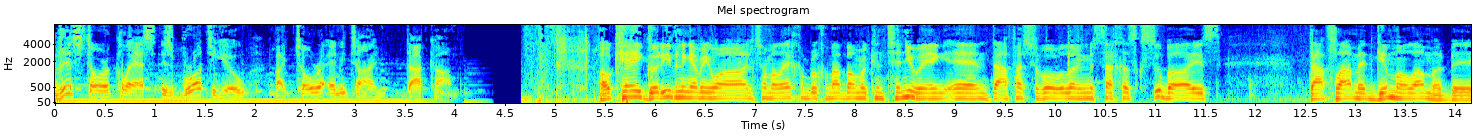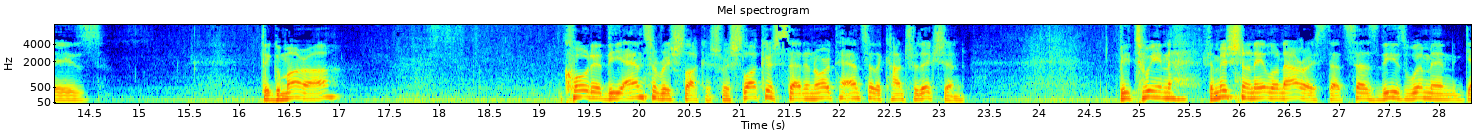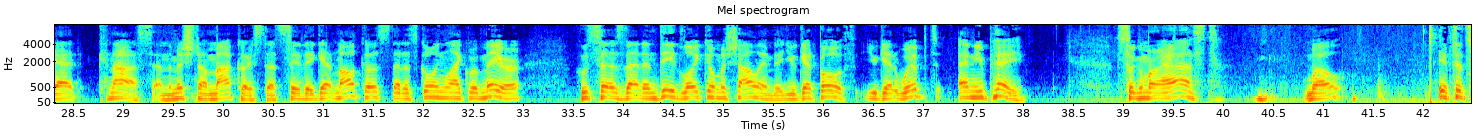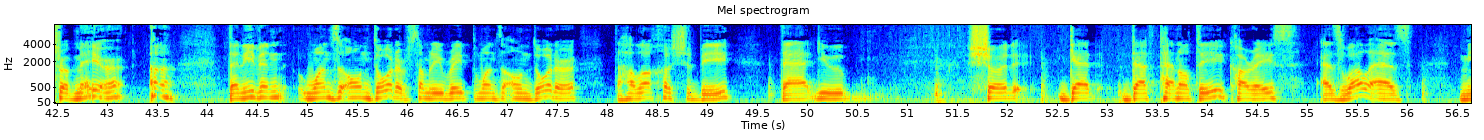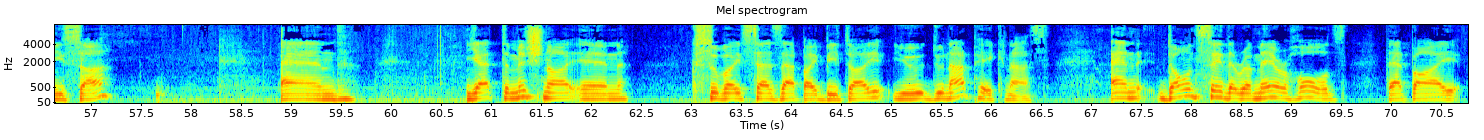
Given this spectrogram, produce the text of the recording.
This Torah class is brought to you by TorahAnytime.com. Okay, good evening everyone. Shalom Aleichem, Bruchim Abam. We're continuing in Daf HaShavua. We're learning Mesachas Ksubais. Daf Lamed Gimel Amud Beis. The Gemara quoted the answer Rish Lakish. Rish Lakish said, in order to answer the contradiction between the Mishnah and Eilu Naaros that says these women get Knas and the Mishnah Makos that say they get Malkus, that it's going like Rameir, who says that indeed, Loiko Mashalim, that you get both. You get whipped and you pay. So Gemara asked, well, if it's Rav Meir, then even one's own daughter, if somebody raped one's own daughter, the halacha should be that you should get death penalty, kares, as well as misa. And yet the Mishnah in Ksubay says that by Bitai, you do not pay knas. And don't say that Rameir holds that by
